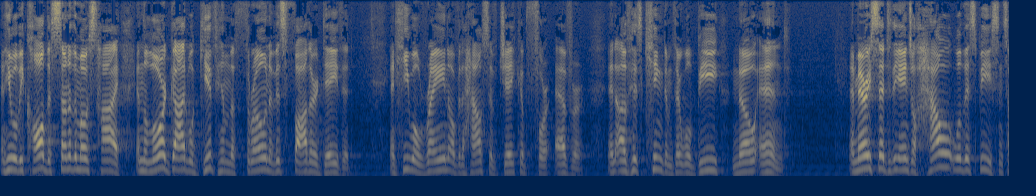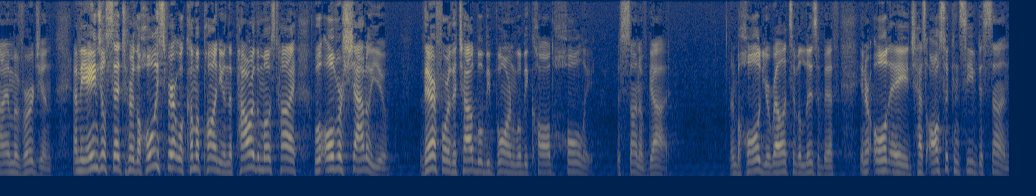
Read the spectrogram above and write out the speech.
and he will be called the Son of the Most High. And the Lord God will give him the throne of his father David, and he will reign over the house of Jacob forever. And of his kingdom there will be no end. And Mary said to the angel, How will this be, since I am a virgin? And the angel said to her, The Holy Spirit will come upon you, and the power of the Most High will overshadow you. Therefore, the child will be born, will be called Holy, the Son of God. And behold, your relative Elizabeth, in her old age, has also conceived a son.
